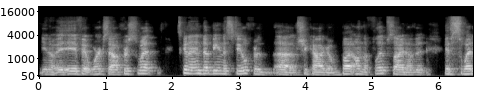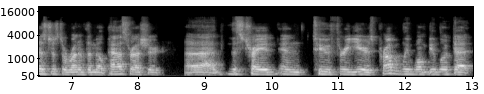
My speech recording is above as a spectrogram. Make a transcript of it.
you know, if it works out for Sweat, it's going to end up being a steal for uh, Chicago. But on the flip side of it, if Sweat is just a run of the mill pass rusher, uh, this trade in two three years probably won't be looked at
